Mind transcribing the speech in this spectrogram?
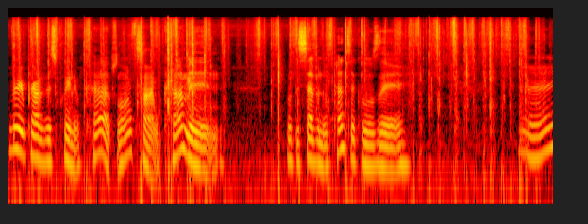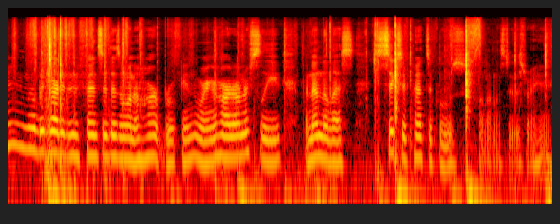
Very proud of this Queen of Cups. Long time coming. With the Seven of Pentacles there. Alright, a little bit guarded and defensive. Doesn't want a heart broken. Wearing a heart on her sleeve. But nonetheless, Six of Pentacles. Hold on, let's do this right here.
